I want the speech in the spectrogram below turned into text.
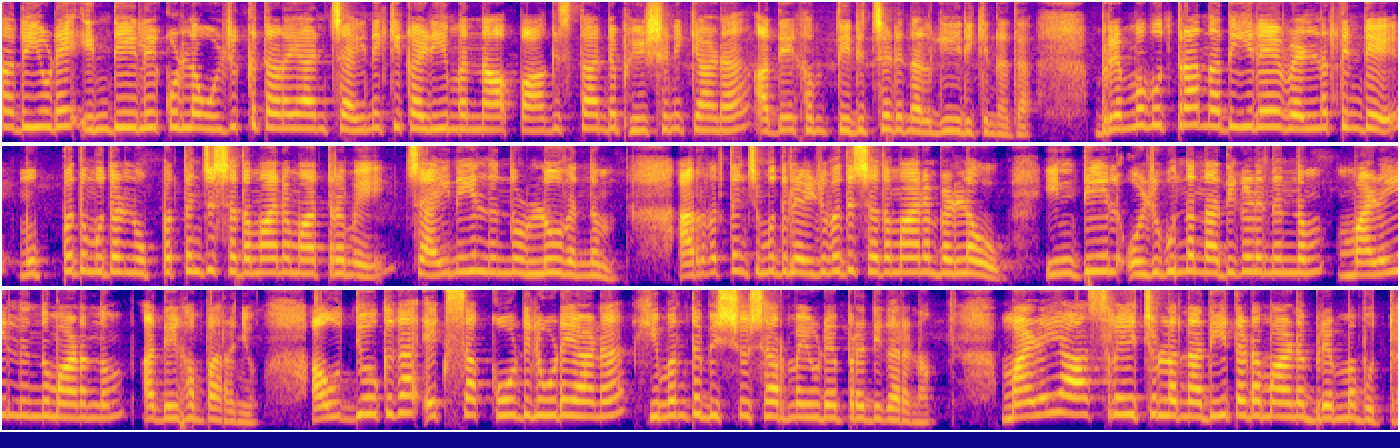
നദിയുടെ ഇന്ത്യയിലേക്കുള്ള ഒഴുക്ക് തടയാൻ ചൈനയ്ക്ക് കഴിയുമെന്ന പാകിസ്ഥാന്റെ ഭീഷണിക്കാണ് അദ്ദേഹം തിരിച്ചടി നൽകിയിരിക്കുന്നത്. ബ്രഹ്മപുത്ര നദിയിലെ വെള്ളത്തിന്റെ മുപ്പത് മുതൽ മുപ്പത്തഞ്ച് ശതമാനം മാത്രമേ ചൈനയിൽ നിന്നുള്ളൂവെന്നും അറുപത്തഞ്ച് മുതൽ എഴുപത് ശതമാനം വെള്ളവും ഇന്ത്യയിൽ ഒഴുകുന്ന നദികളിൽ നിന്നും മഴയിൽ നിന്നുമാണെന്നും അദ്ദേഹം പറഞ്ഞു. ഔദ്യോഗിക എക്സ് അക്കൗണ്ടിലൂടെയാണ് ഹിമന്ത ബിശ്വ ശർമ്മയുടെ പ്രതികരണം. മഴയെ ആശ്രയിച്ചുള്ള നദീതടമാണ് ബ്രഹ്മപുത്ര.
